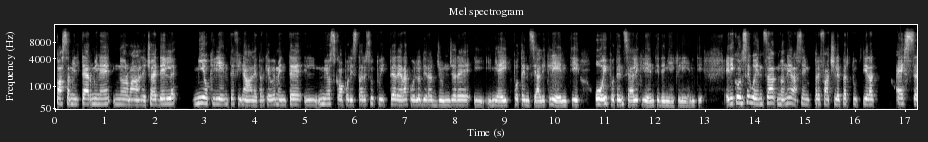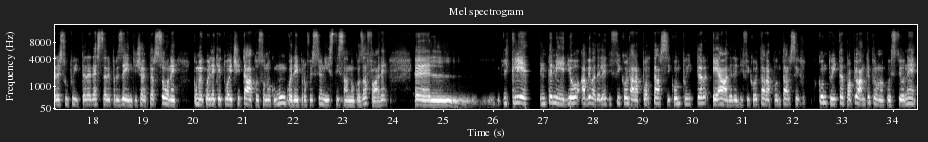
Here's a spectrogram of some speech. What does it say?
passami il termine normale, cioè del mio cliente finale, perché ovviamente il mio scopo di stare su Twitter era quello di raggiungere i, i, miei potenziali clienti o i potenziali clienti dei miei clienti. E di conseguenza non era sempre facile per tutti ra- essere su Twitter ed essere presenti, cioè persone come quelle che tu hai citato sono comunque dei professionisti, sanno cosa fare. Eh, il, cliente medio aveva delle difficoltà a rapportarsi con Twitter e ha delle difficoltà a rapportarsi con Twitter proprio anche per una questione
